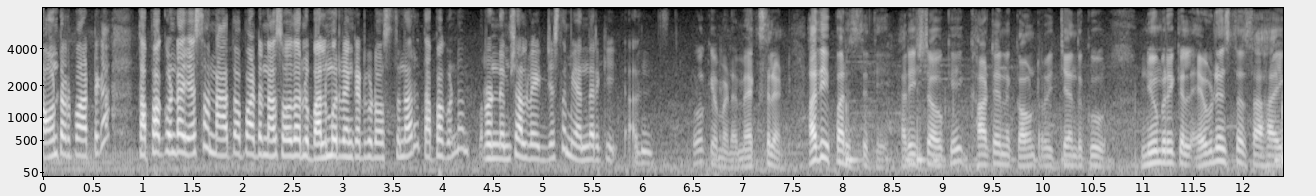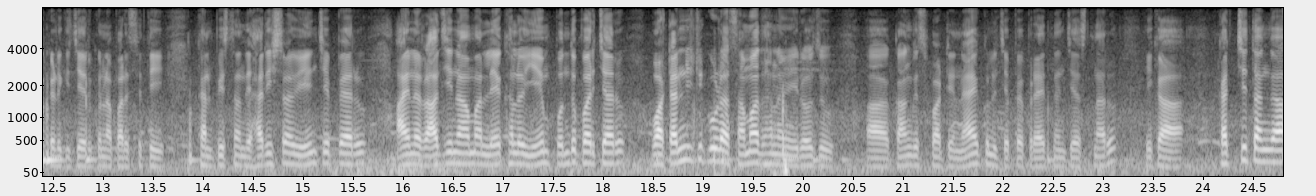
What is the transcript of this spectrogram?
కౌంటర్ పార్ట్గా తప్పకుండా చేస్తాం నాతో పాటు నా సోదరులు బల్మూరి వెంకట్ కూడా వస్తున్నారు. తప్పకుండా రెండు నిమిషాలు వెయిట్ చేస్తే మీ అందరికీ. Okay madam excellent. అది పరిస్థితి. హరీష్ రావుకి ఘాటైన కౌంటర్ ఇచ్చేందుకు న్యూమరికల్ ఎవిడెన్స్తో సహా ఇక్కడికి చేరుకున్న పరిస్థితి కనిపిస్తుంది. హరీష్ రావు ఏం చెప్పారు? ఆయన రాజీనామా లేఖలో ఏం పొందుపరిచారు? వాటన్నిటి కూడా సమాధానం ఈరోజు కాంగ్రెస్ పార్టీ నాయకులు చెప్పే ప్రయత్నం చేస్తున్నారు. ఇక ఖచ్చితంగా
